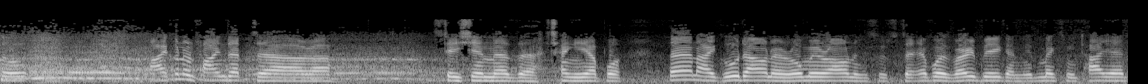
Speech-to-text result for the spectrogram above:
So I couldn't find that uh, uh, station at the Changi airport. Then I go down and roam around. It's the airport is very big and it makes me tired.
